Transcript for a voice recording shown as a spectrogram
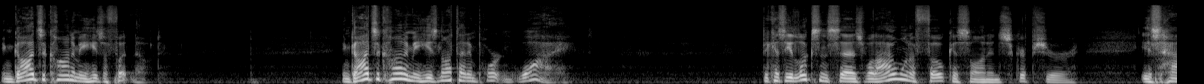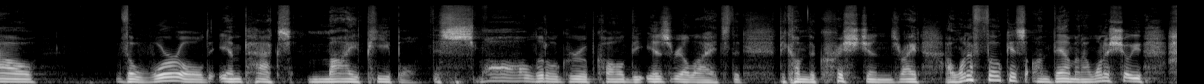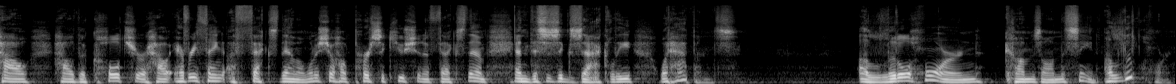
In God's economy, he's a footnote. In God's economy, he's not that important. Why? Because he looks and says, What I want to focus on in Scripture is how the world impacts my people this small little group called the Israelites that become the Christians, right? I want to focus on them and I want to show you how, how the culture, how everything affects them. I want to show how persecution affects them. And this is exactly what happens. A little horn comes on the scene. A little horn.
